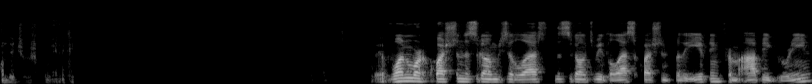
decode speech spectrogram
on the Jewish community. We have one more question. This is going to be the last. This is going to be the last question for the evening from Avi Green.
